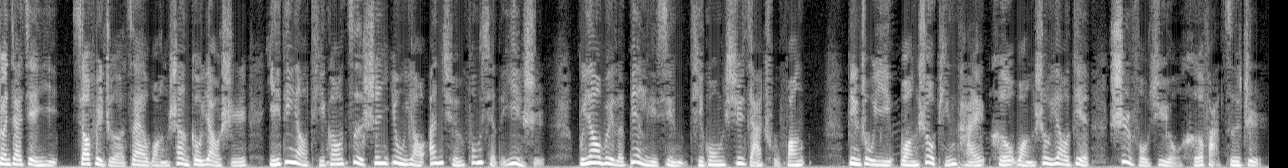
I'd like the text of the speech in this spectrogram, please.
专家建议，消费者在网上购药时，一定要提高自身用药安全风险的意识，不要为了便利性提供虚假处方，并注意网售平台和网售药店是否具有合法资质。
